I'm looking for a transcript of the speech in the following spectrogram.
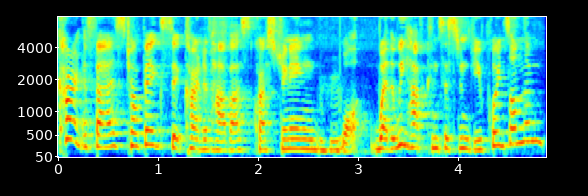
current affairs topics that kind of have us questioning mm-hmm. what whether we have consistent viewpoints on them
